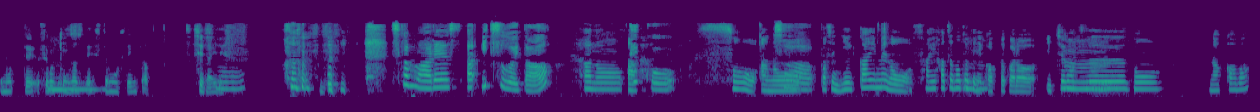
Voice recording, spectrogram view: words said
思って、すごい気になって質問してみた次第です。しかもあれ、あ、いつ届いた？あの、あ結構、そう、あの私2回目の再発の時に買ったから、1月の半ば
